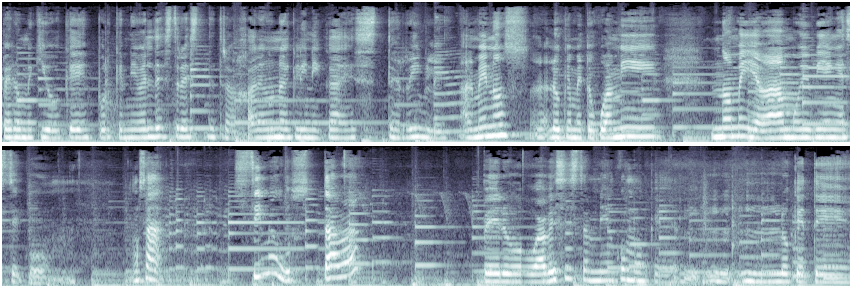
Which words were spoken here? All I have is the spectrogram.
pero me equivoqué porque el nivel de estrés de trabajar en una clínica es terrible. Al menos lo que me tocó a mí no me llevaba muy bien este con o sea, sí me gustaba pero a veces también como que lo que te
